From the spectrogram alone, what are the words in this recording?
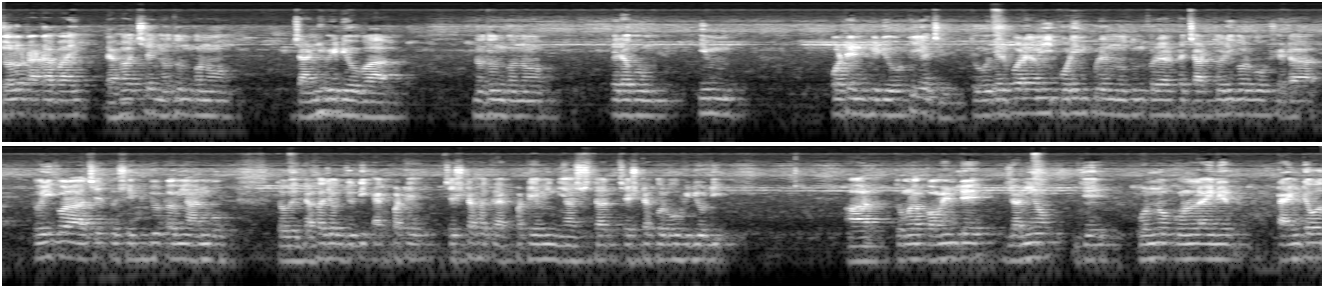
চলো টাটা বাই দেখা হচ্ছে নতুন কোনো জার্নি ভিডিও বা নতুন কোনো এরকম ইম্পর্টেন্ট ভিডিও ঠিক আছে? তো এরপরে আমি করিমপুরের নতুন করে একটা চার্ট তৈরি করব। সেটা তৈরি করা আছে, তো সেই ভিডিওটা আমি আনব। তবে দেখা যাক যদি এক পাটে চেষ্টা হয়, তো এক পাটে আমি নিয়ে আসার চেষ্টা করব ভিডিওটি। আর তোমরা কমেন্টে জানিও যে অন্য কোন লাইনের টাইম টেবল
